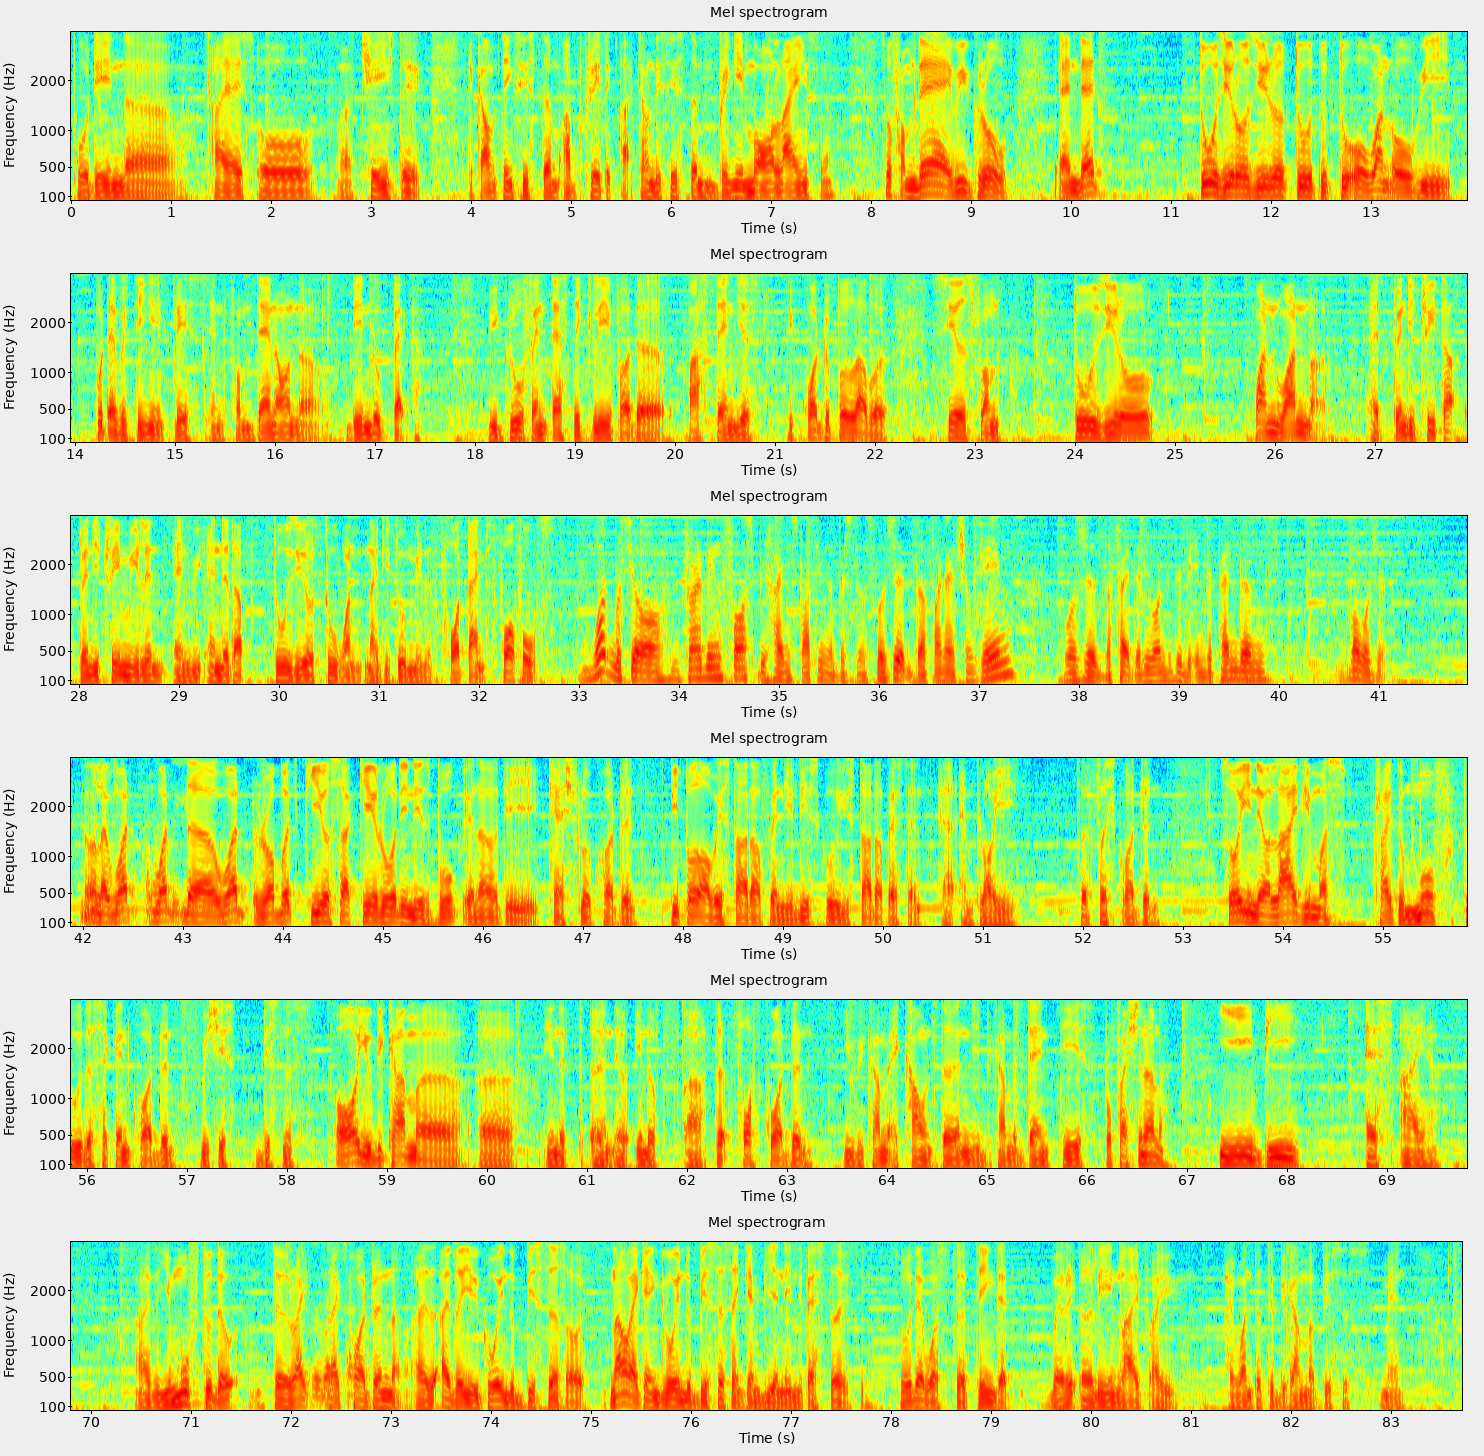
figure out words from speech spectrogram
put in uh, ISO, uh, change the accounting system, upgrade the accounting system, bring in more lines. yeah. So from there we grow, and that 2002 to 2010 we put everything in place, and from then on uh, didn't look back. We grew fantastically for the past 10 years. We quadrupled our sales from 2011 uh, at 23, 23 million and we ended up 2021 92 million, four times, four folds. What was your driving force behind starting a business? Was it the financial gain? Was it the fact that you wanted to be independent? What was it? No, like what what the what Robert Kiyosaki wrote in his book, you know, the cash flow quadrant. People always start off when you leave school, you start off as an uh, employee, fir- first quadrant. So in your life, you must try to move to the second quadrant, which is business, or you become a, a in the in the, in the uh, third, fourth quadrant. You become an accountant, you become a dentist, professional. E B S I. Either you move to the the right The right right quadrant. Either, either you go into business or now I can go into business and can be an investor. You see, so that was the thing that very early in life I I wanted to become a businessman.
